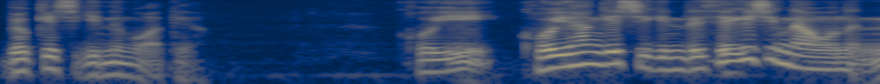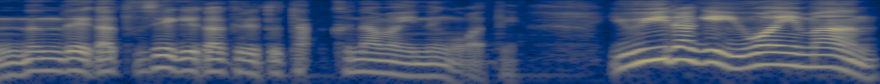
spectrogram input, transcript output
몇 개씩 있는 것 같아요. 거의 거의 한 개씩인데 세 개씩 나오는 데가 두세 개가 그래도 다 그나마 있는 것 같아요. 유일하게 유 아이만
